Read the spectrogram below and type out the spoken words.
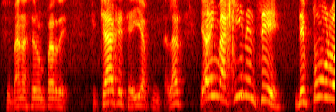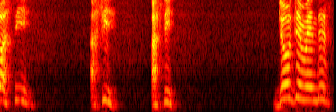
si van a hacer un par de fichajes y ahí apuntalar. Y ahora imagínense, de puro así, así, así. George Méndez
